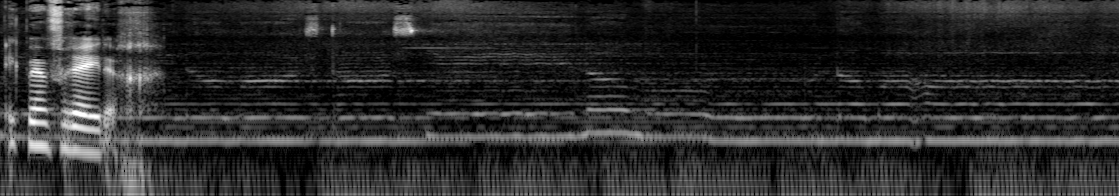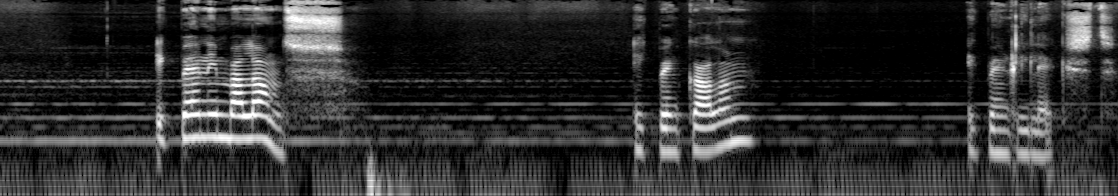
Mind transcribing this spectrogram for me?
Ik ben vredig. Ik ben in balans. Ik ben kalm. Ik ben relaxed.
